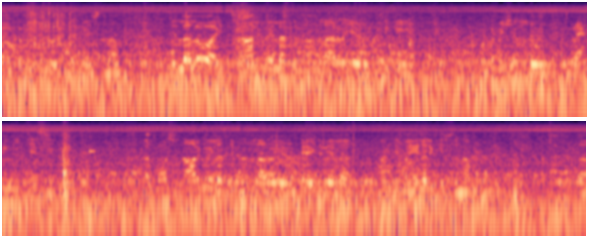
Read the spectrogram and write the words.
హెల్త్ మిషన్ మిషన్లు ఉచితంగా ఇస్తున్నాము. జిల్లాలో ఐదు నాలుగు వేల తొమ్మిది వందల అరవై ఏడు మందికి కుట్టు మిషన్లు ట్రైనింగ్ ఇచ్చేసి ఆల్మోస్ట్ నాలుగు వేల తొమ్మిది వందల అరవై ఏడు అంటే ఐదు వేల మంది మహిళలకి ఇస్తున్నాము. ఆ,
